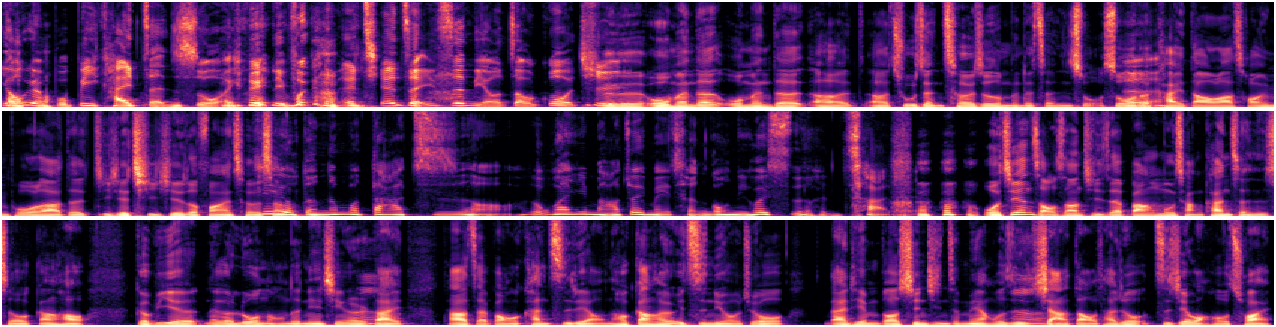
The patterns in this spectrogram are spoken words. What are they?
永远不必开诊所，因为你不可能牵着一只牛走过去。对对，我们的我们的呃呃出诊车就是我们。的诊所，所有的开刀啦、超音波啦的一些器械都放在车上。有的那么大只哦，万一麻醉没成功，你会死得很惨。我今天早上其实，在帮牧场看诊的时候，刚好隔壁的那个洛农的年轻二代，他在帮我看资料，然后刚好有一只牛，就那一天不知道心情怎么样，或是吓到，他就直接往后踹，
